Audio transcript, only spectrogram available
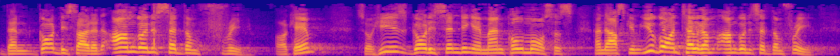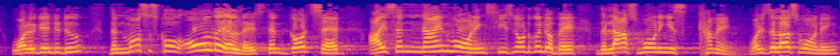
Then God decided, I'm going to set them free. Okay? So he is, God is sending a man called Moses and ask him, you go and tell him I'm going to set them free. What are you going to do? Then Moses called all the elders. Then God said, I sent nine warnings. He's not going to obey. The last warning is coming. What is the last warning?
